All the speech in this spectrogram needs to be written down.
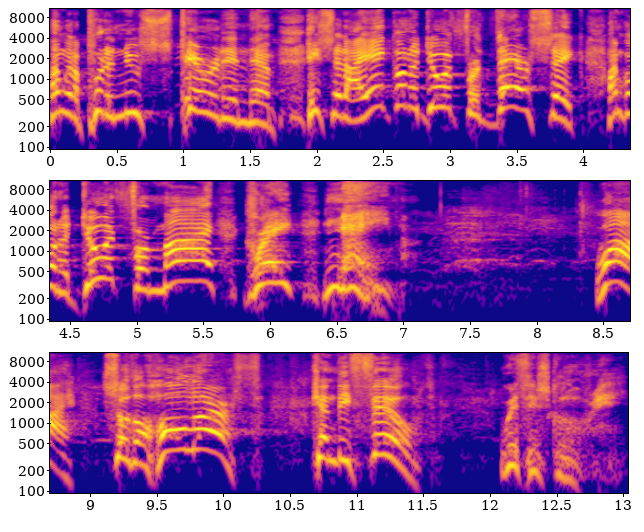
I'm going to put a new spirit in them. He said, I ain't going to do it for their sake, I'm going to do it for my great name. Why? So the whole earth can be filled with His glory.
